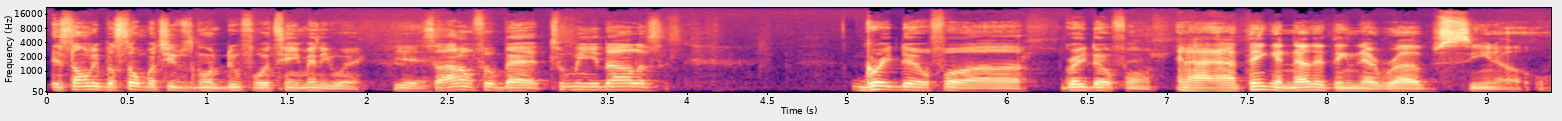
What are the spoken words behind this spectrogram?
It's only but so much he was going to do for a team anyway. Yeah. So I don't feel bad. Two million dollars great deal for uh, great deal for him. And I, I, think another thing that rubs you know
